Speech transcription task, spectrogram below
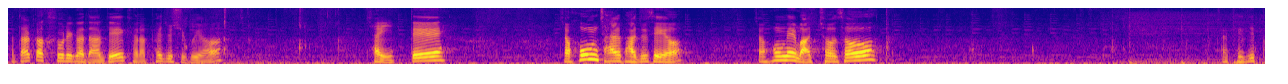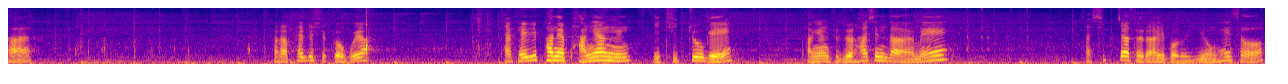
자, 딸깍 소리가 나게 결합해 주시고요. 자, 이때 자, 홈 잘 봐주세요. 자, 홈에 맞춰서 자, 계기판 결합해 주실 거고요. 자, 계기판의 방향은 이 뒤쪽에 방향 조절하신 다음에 자, 십자 드라이버로 이용해서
